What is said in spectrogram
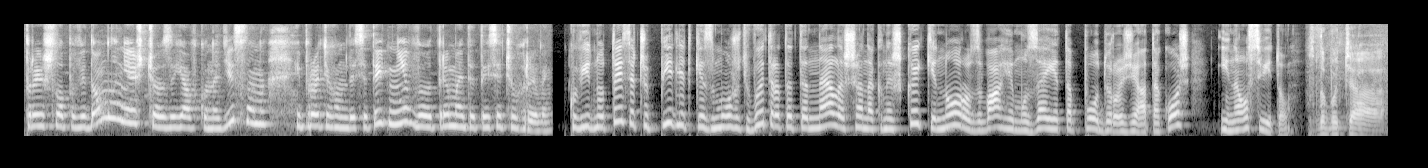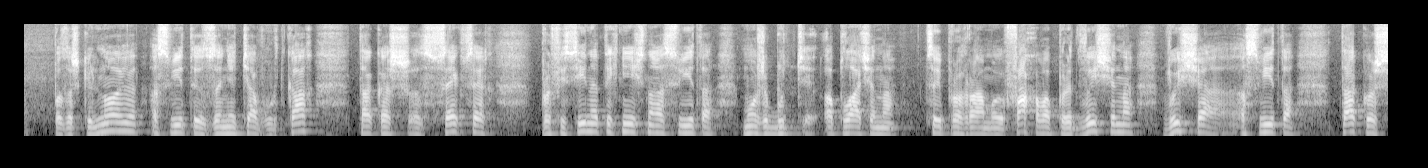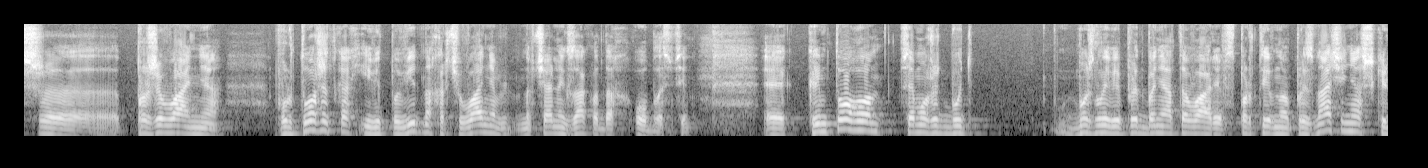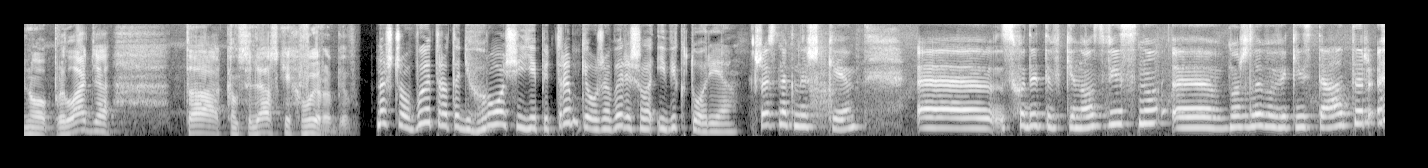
прийшло повідомлення, що заявку надіслано, і протягом 10 днів ви отримаєте тисячу гривень. Ковідну тисячу підлітки зможуть витратити не лише на книжки, кіно, розваги, музеї та подорожі, а також і на освіту. здобуття позашкільної освіти, заняття в гуртках, також в секціях, професійна технічна освіта може бути оплачена цією програмою, фахова передвищена, вища освіта, також е, проживання гуртожитках і відповідно харчування в навчальних закладах області. Е, Крім того, це можуть бути можливі придбання товарів спортивного призначення, шкільного приладдя та канцелярських виробів. На що витратить гроші є підтримки, вже вирішила і Вікторія. Щось на книжки, е, сходити в кіно, звісно, е, можливо, в якийсь театр.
